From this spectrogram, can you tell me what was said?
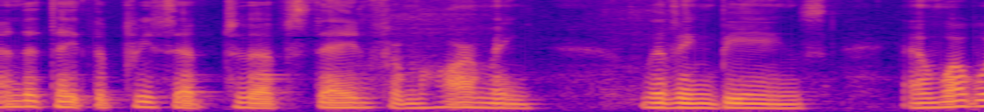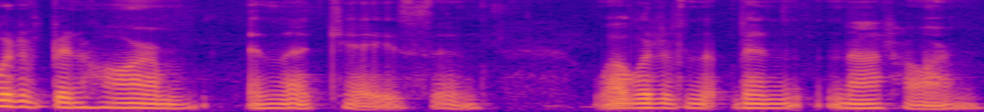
undertake the precept to abstain from harming living beings. And what would have been harm in that case, and what would have been not harm.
